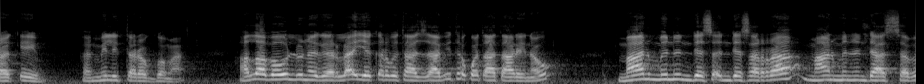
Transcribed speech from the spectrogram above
ረቂብ በሚል ይተረጎማል። አላህ በሁሉ ነገር ላይ የቅርብ ታዛቢ ተቆጣጣሪ ነው። ማን ምን እንደሰራ ማን ምን እንዳሰበ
